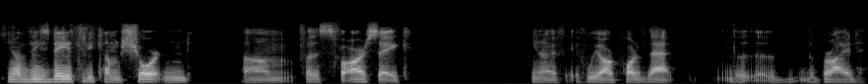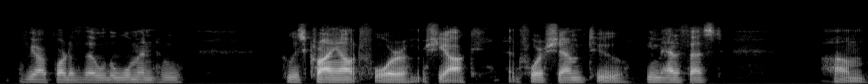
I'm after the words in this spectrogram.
you know these days to become shortened um, for this for our sake you know, if, if we are part of that, the, the, the bride, if we are part of the the woman who who is crying out for Mashiach and for Hashem to be manifest. Um,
